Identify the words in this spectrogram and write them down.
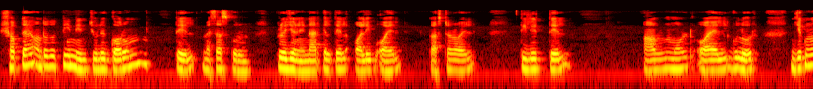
সপ্তাহে অন্তত তিন দিন চুলে গরম তেল ম্যাসাজ করুন। প্রয়োজনে নারকেল তেল অলিভ অয়েল কাস্টার অয়েল তিলের তেল আলমন্ড অয়েলগুলোর যে কোনো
